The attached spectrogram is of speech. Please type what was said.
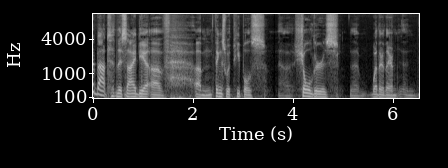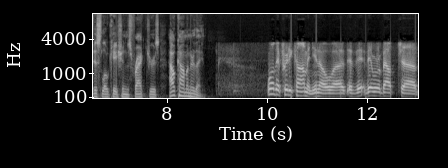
about this idea of um, things with people's uh, shoulders, uh, whether they're dislocations, fractures? How common are they? Well, they're pretty common. You know, uh, there were about uh,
